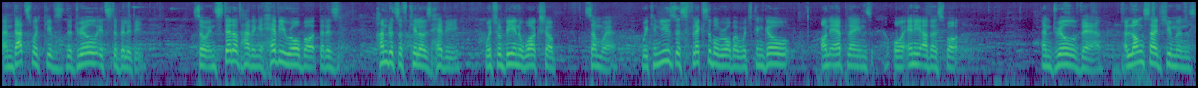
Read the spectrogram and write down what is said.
and that's what gives the drill its stability. So instead of having a heavy robot that is hundreds of kilos heavy, which would be in a workshop somewhere, we can use this flexible robot which can go on airplanes or any other spot and drill there alongside humans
